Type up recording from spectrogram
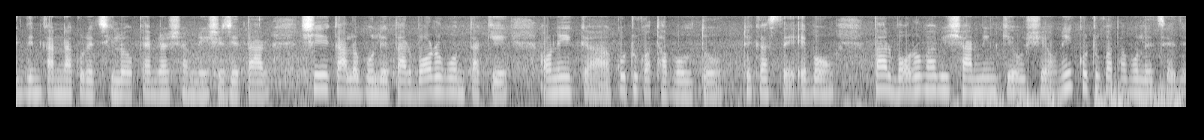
একদিন কান্না করেছিল ক্যামেরার সামনে এসে যে তার, সে কালো বলে তার বড় বোন তাকে অনেক কটু কথা বলতো, ঠিক আছে? এবং তার বড় ভাবি শারমিনকেও সে অনেক কটু কথা বলেছে যে,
